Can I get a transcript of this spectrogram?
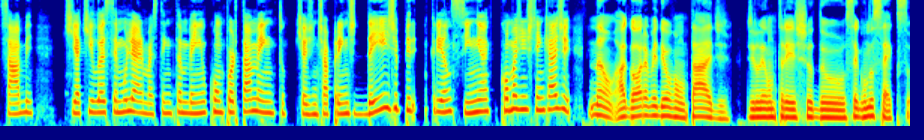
sabe? Que aquilo é ser mulher, mas tem também o comportamento que a gente aprende desde criancinha, como a gente tem que agir. Não, agora me deu vontade de ler um trecho do Segundo Sexo.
